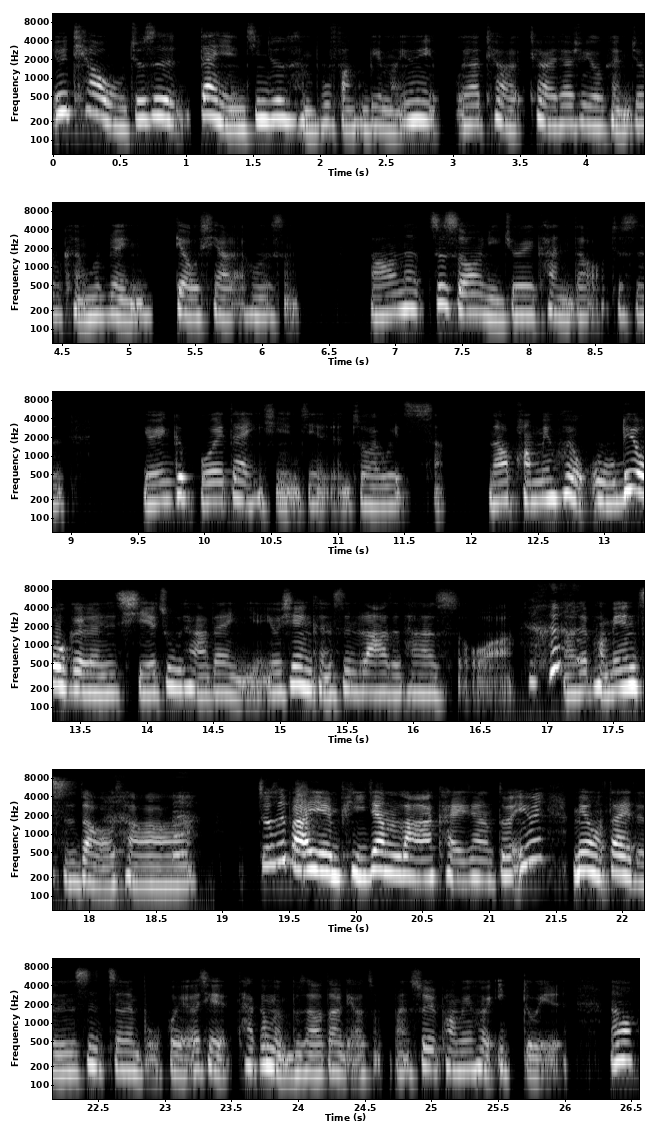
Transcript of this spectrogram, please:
因为跳舞就是戴眼镜就是很不方便嘛，因为我要跳跳来跳去，有可能就可能会被人掉下来或者什么。然后那这时候你就会看到，就是有一个不会戴隐形眼镜的人坐在位置上，然后旁边会有五六个人协助他戴眼，有些人可能是拉着他的手啊，然后在旁边指导他，就是把眼皮这样拉开，这样对，因为没有戴的人是真的不会，而且他根本不知道到底要怎么办，所以旁边会有一堆人，然后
